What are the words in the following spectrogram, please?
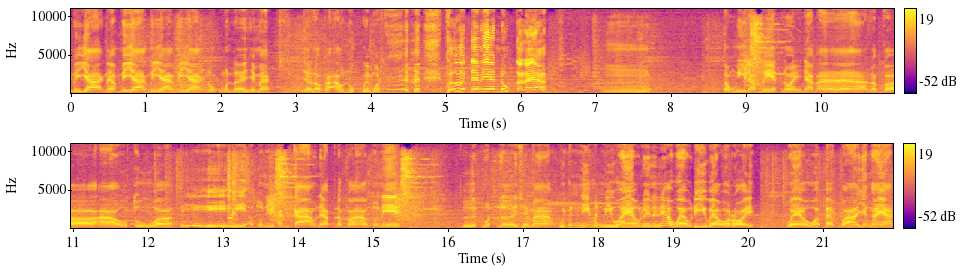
ไม่ยากนะครับไม่ยากไม่ยากไม่ยากนกหมดเลยใช่ไหมเดี๋ยวเราก็เอานุกไว้หมดพืชนี่ไม่ใช่นุกอะไรอะ อืม ต้องมีดาเมจหน่อยนะครับอ่าแล้วก็เอาตัวเอ้ยเอาตัวนี้พันเก้านะครับ แล้วก็เอาตัวนี้พืชหมดเลยใช่ไหมอุ้ยมันนี่มันมีแววเลยนะเนี่ยแววดีแววอร่อย แววว่าแบบว่ายังไงอะ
